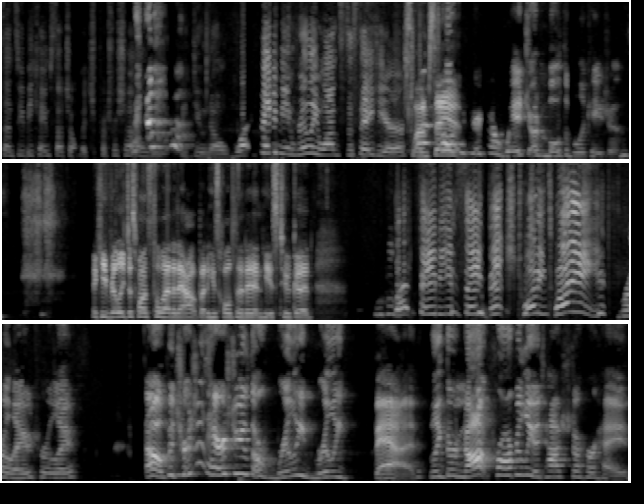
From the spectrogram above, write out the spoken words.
since you became such a witch, Patricia, and we, we do know what Fabian really wants to say here. just let him say Called it. Patricia a witch on multiple occasions. Like he really just wants to let it out, but he's holding it in. He's too good. Let Fabian say, bitch, 2020! Really, truly. Oh, Patricia's hair streaks are really, really bad. Like they're not properly attached to her head.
